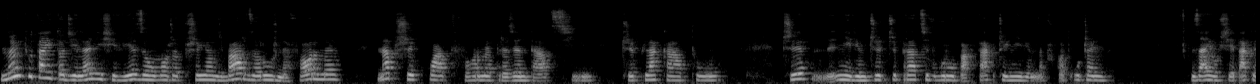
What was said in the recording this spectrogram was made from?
No i tutaj to dzielenie się wiedzą może przyjąć bardzo różne formy, na przykład formę prezentacji, czy plakatu, czy nie wiem, czy, czy pracy w grupach, tak? Czyli nie wiem, na przykład uczeń zajął się, tak,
